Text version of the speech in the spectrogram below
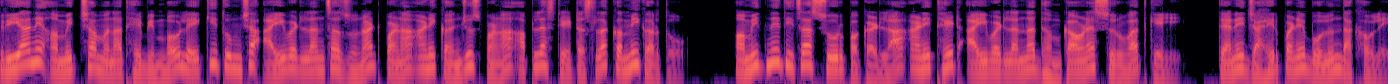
रियाने अमितच्या मनात हे बिंबवले की तुमच्या आईवडिलांचा जुनाटपणा आणि कंजूसपणा आपल्या स्टेटसला कमी करतो. अमितने तिचा सूर पकडला आणि थेट आईवडिलांना धमकावण्यास सुरुवात केली. त्याने जाहीरपणे बोलून दाखवले.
